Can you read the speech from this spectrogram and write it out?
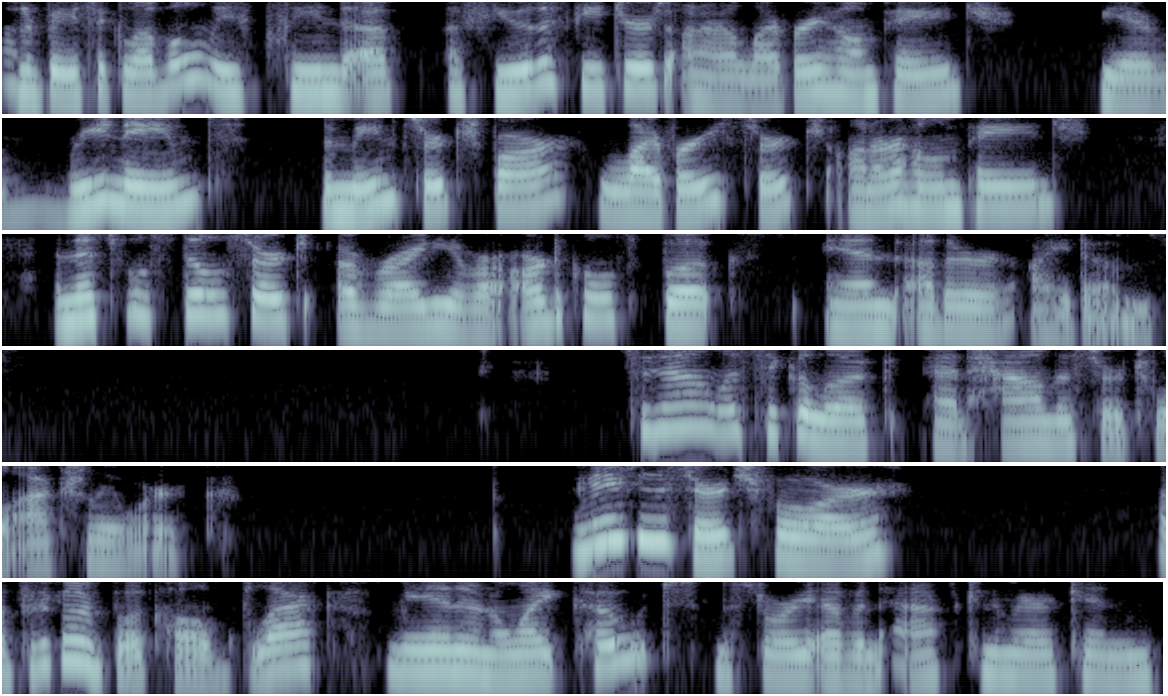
On a basic level, we've cleaned up a few of the features on our library homepage. We have renamed the main search bar Library Search on our homepage, and this will still search a variety of our articles, books, and other items. So now let's take a look at how the search will actually work. I'm going to do a search for a particular book called Black Man in a White Coat, the story of an African American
